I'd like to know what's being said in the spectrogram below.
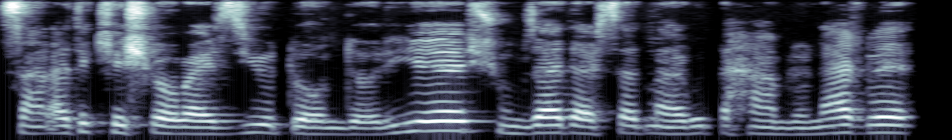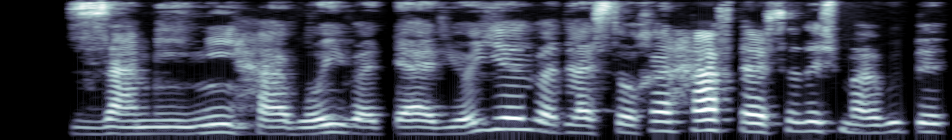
صنعت کشاورزی و دامداری 16 درصد مربوط به حمل و نقل زمینی هوایی و دریایی و دست آخر 7 درصدش مربوط به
